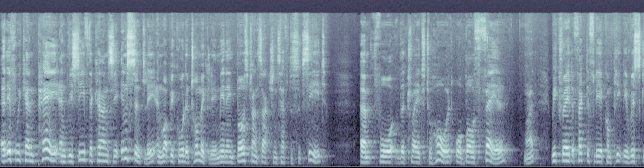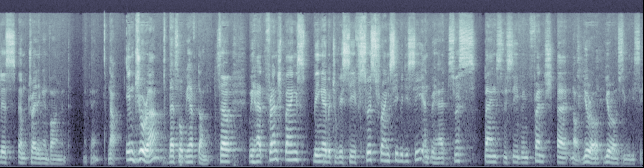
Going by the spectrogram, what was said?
And if we can pay and receive the currency instantly and what we call atomically, meaning both transactions have to succeed um, for the trade to hold or both fail, right? We create effectively a completely riskless um, trading environment. Okay. Now, in Jura, that's what we have done. So we had French banks being able to receive Swiss franc CBDC, and we had Swiss banks receiving French, uh, no, Euro, Euro CBDC.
